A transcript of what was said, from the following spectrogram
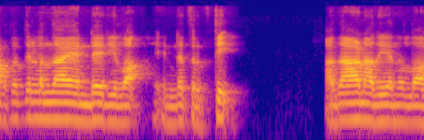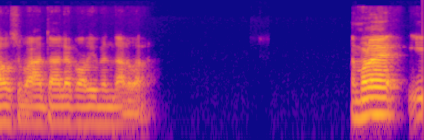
അർത്ഥത്തിലുള്ളതായ എന്റെ റിള എന്റെ തൃപ്തി. അതാണ് അത് എന്ന് അള്ളാഹു പറയും പറയുമെന്നാണ് പറഞ്ഞത്. നമ്മൾ ഈ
